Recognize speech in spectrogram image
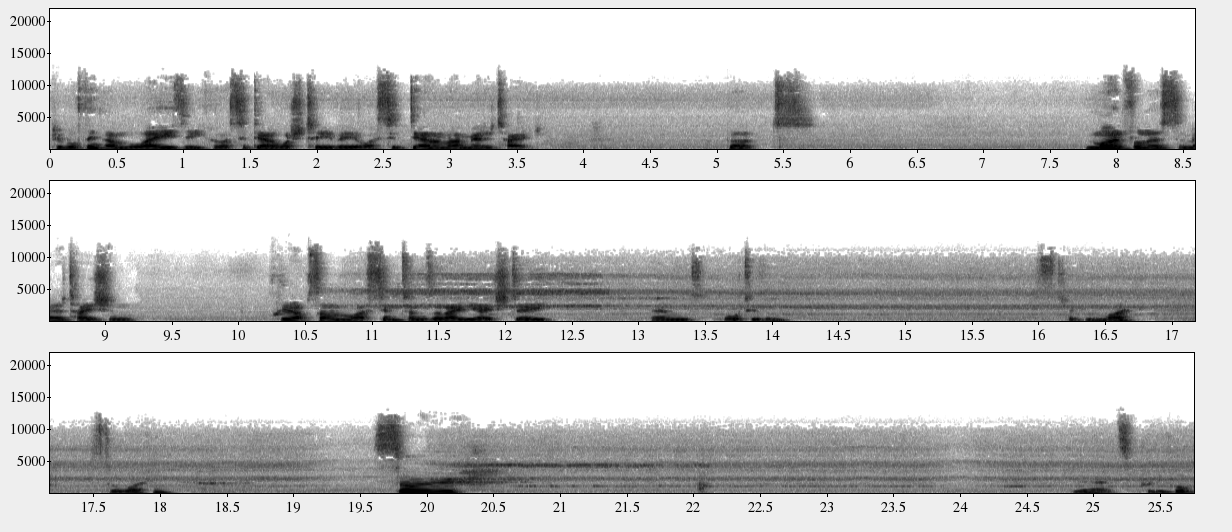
People think I'm lazy because I sit down and watch TV or I sit down and I meditate. But mindfulness and meditation clear up some of my symptoms of ADHD and autism. Just checking the mic, still working. So, yeah, it's pretty cool.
